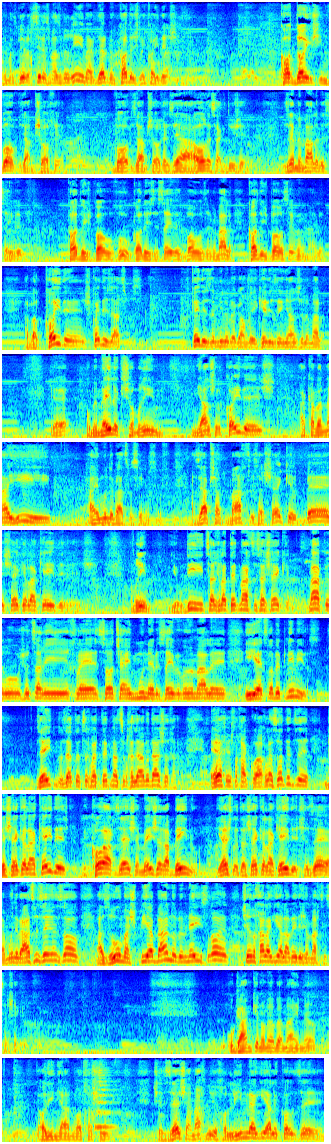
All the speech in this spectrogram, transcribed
זה מסביר, בחסידס מסבירים ההבדל בין קודש לקוידש. קודש עם ווב זה המשוכה, ווב זה המשוכה, זה האורס הקדושה, זה ממלא וסבב. קודש ברוך הוא, קודש זה סבב, ברוך זה ממלא, קודש ברוך סבב ממלא, אבל קודש, קודש זה עצמוס. קודש זה מילה וגרמי, קודש זה עניין של למעלה. Yeah. וממילא כשאומרים עניין של קודש, הכוונה היא האמונה בעצמוס אין הסוף. אז זה הפשט מחצס השקל בשקל הקדש. אומרים, יהודי צריך לתת מחצס השקל. מה הפירוש? הוא צריך לעשות שהאמונה בסבב וממלא יהיה אצלו בפנימיוס. זה ייתנו, זה אתה צריך לתת מעצמך, זה העבודה שלך. איך יש לך כוח לעשות את זה? בשקל הקדש, בכוח זה שמישר רבינו, יש לו את השקל הקדש, שזה אמונה בעצמס אין סוף, אז הוא משפיע בנו, בבני ישראל, שנוכל להגיע לעבודה של מחצס השקל. הוא גם כן אומר במיימר, עוד עניין מאוד חשוב, שזה שאנחנו יכולים להגיע לכל זה,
